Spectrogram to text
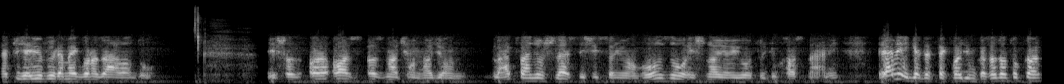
Hát ugye jövőre megvan az állandó. És az, az, az nagyon-nagyon látványos lesz, és iszonyúan vonzó, és nagyon jól tudjuk használni. Elégedettek vagyunk az adatokkal,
